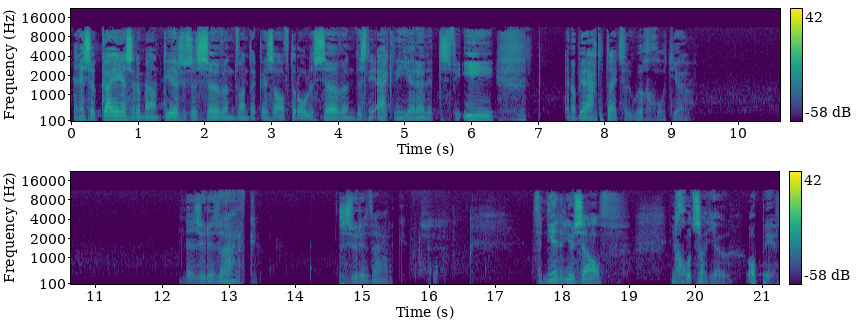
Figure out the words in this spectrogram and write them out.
En is oukei okay as hulle my hanteer soos 'n servant want ek is after all 'n servant. Dis nie ek nie, Here, dit is vir U. En op die regte tyd verhoog God jou. Dis hoe dit werk. Dis hoe dit werk. Verneder jouself en God sal jou ophef.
